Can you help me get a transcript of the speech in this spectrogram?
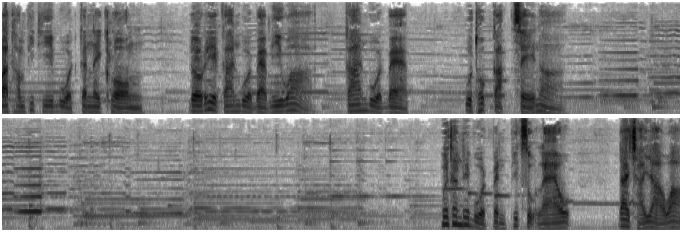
มาทำพิธีบวชกันในคลอง โดยเรียกการบวชแบบนี้ว่า การบวชแบบอุทกกะเสนา เมื่อท่านได้บวชเป็นภิกษุแล้ว ได้ฉายาว่า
